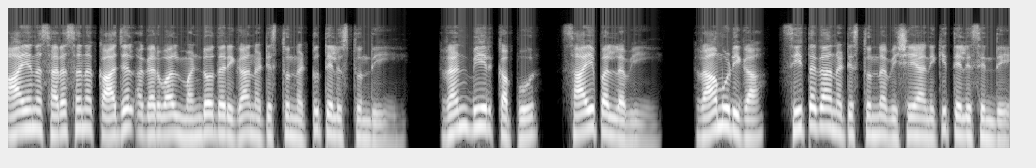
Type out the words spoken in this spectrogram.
ఆయన సరసన కాజల్ అగర్వాల్ మండోదరిగా నటిస్తున్నట్టు తెలుస్తుంది. రణ్బీర్ కపూర్ సాయి పల్లవి రాముడిగా సీతగా నటిస్తున్న విషయానికి తెలిసిందే.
